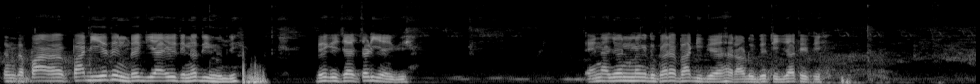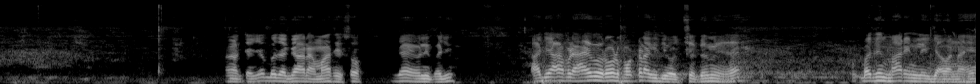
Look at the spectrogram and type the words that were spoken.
કેમ કે પાડી હતી ને ભેગી આવી હતી નદી સુધી. ભેગી ચા ચડી આવી. એના જોઈને મેં કીધું ઘરે ભાગી ગયા રાડું દેતી જતી હતી. હા તે જો બધા ગારા માથે સો જાય ઓલી બાજુ. આજે આપણે હાઈવે રોડ પકડાવી દેવો છે, ગમે છે બધીને મારીને લઈ જવાના છે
